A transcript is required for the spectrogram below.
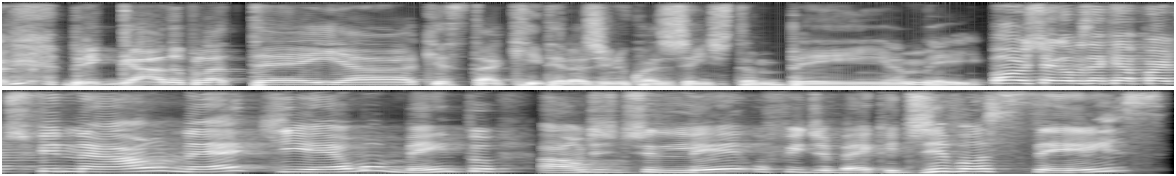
Obrigado, plateia, que está aqui interagindo com a gente também. Amei. Bom, chegamos aqui à parte final, né? Que é o momento onde a gente lê o feedback de vocês.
